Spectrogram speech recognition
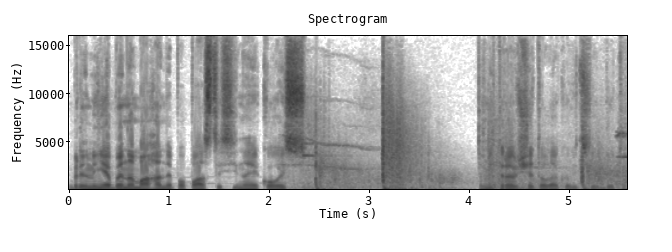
Блін, мені аби на мага не попастись і на якогось. Мені треба ще далеко від цього бути.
